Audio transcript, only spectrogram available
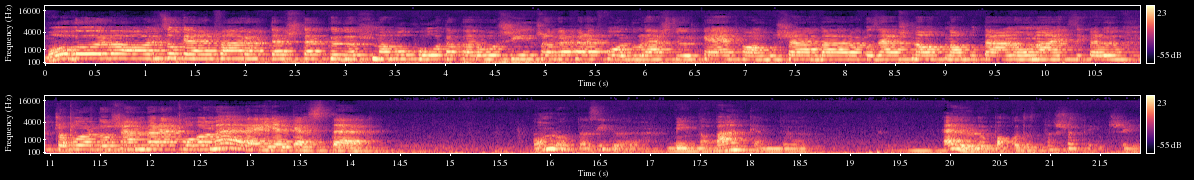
Mogorva arcok, elfáradt testek, ködös napok, hótakaró sincs, a befele fordulás, szürke egyhangúság, várakozás, nap-nap után homálycipelő, csoportos emberek, hova, merre igyekeztek? Omlott az idő, mint a bánkendő. Előlopakodott a sötétség.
